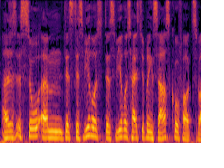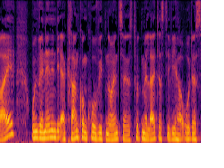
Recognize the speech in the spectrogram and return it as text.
Also es ist so, ähm, das, das Virus, das Virus heißt übrigens SARS-CoV-2 und wir nennen die Erkrankung Covid-19. Es tut mir leid, dass die WHO das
